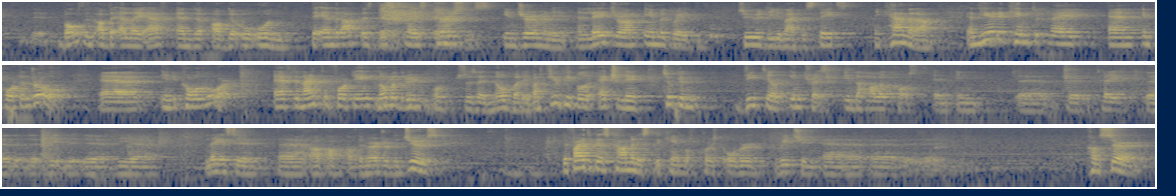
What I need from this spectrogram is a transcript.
both of the LAF and the, of the OUN, they ended up as displaced persons in Germany and later on immigrated to the United States and Canada. And here they came to play an important role uh, in the Cold War. After 1948, nobody, or should say nobody, but few people actually took a detailed interest in the Holocaust and in uh, the, the, the, the, uh, legacy of, the murder of the Jews. The fight against communists became, of course, overreaching concern.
